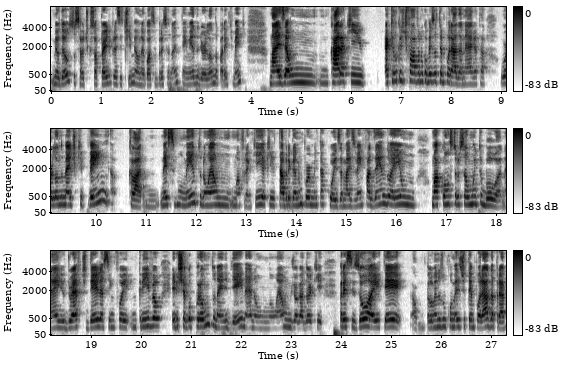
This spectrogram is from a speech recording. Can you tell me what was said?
meu Deus, o Celtic só perde para esse time, é um negócio impressionante, tem medo de Orlando, aparentemente. Mas é um, um cara que. É aquilo que a gente falava no começo da temporada, né, Agatha? O Orlando Magic vem claro, nesse momento não é um, uma franquia que está brigando por muita coisa, mas vem fazendo aí um, uma construção muito boa, né? E o draft dele, assim, foi incrível. Ele chegou pronto na NBA, né? Não, não é um jogador que precisou aí ter pelo menos um começo de temporada para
